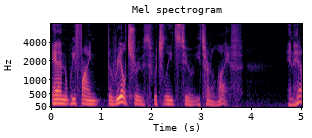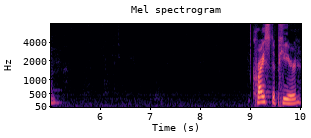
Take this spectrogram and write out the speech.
and we find the real truth, which leads to eternal life in Him. Christ appeared,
